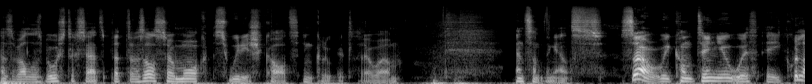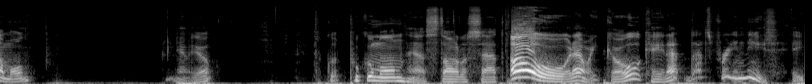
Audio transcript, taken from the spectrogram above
as well as booster sets, but there's also more Swedish cards included, so, um, and something else. So, we continue with a Quilamon. There we go. We've got Pokemon, a starter set. Oh, there we go. Okay, that that's pretty neat. A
